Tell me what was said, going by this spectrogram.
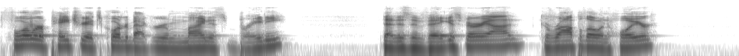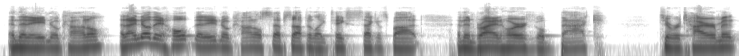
former Patriots quarterback room minus Brady that is in Vegas very odd. Garoppolo and Hoyer, and then Aidan O'Connell. And I know they hope that Aidan O'Connell steps up and like takes the second spot, and then Brian Hoyer can go back to retirement.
